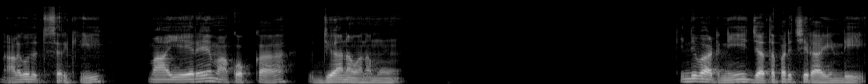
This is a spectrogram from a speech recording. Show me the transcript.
నాలుగోది వచ్చేసరికి మా ఏరే మా కుక్క ఉద్యానవనము. కింది వాటిని జతపరిచి రాయండి.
